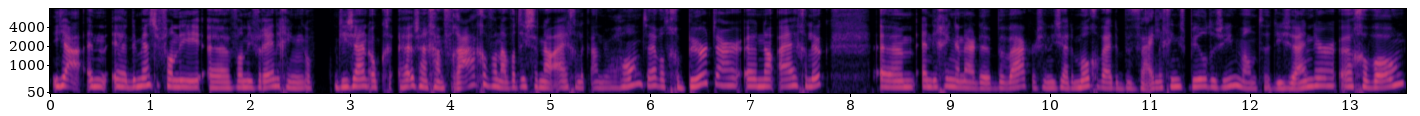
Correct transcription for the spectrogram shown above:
ja en uh, de mensen van die, uh, van die vereniging die zijn ook zijn gaan vragen van nou, wat is er nou eigenlijk aan de hand? Hè? Wat gebeurt daar uh, nou eigenlijk? Um, en die gingen naar de bewakers en die zeiden: mogen wij de beveiligingsbeelden zien? Want die zijn er gewoon.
